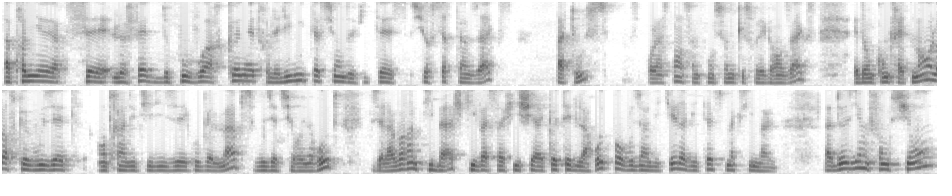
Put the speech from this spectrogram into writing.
La première, c'est le fait de pouvoir connaître les limitations de vitesse sur certains axes, pas tous, pour l'instant, ça ne fonctionne que sur les grands axes. Et donc concrètement, lorsque vous êtes en train d'utiliser Google Maps, vous êtes sur une route, vous allez avoir un petit badge qui va s'afficher à côté de la route pour vous indiquer la vitesse maximale. La deuxième fonction,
